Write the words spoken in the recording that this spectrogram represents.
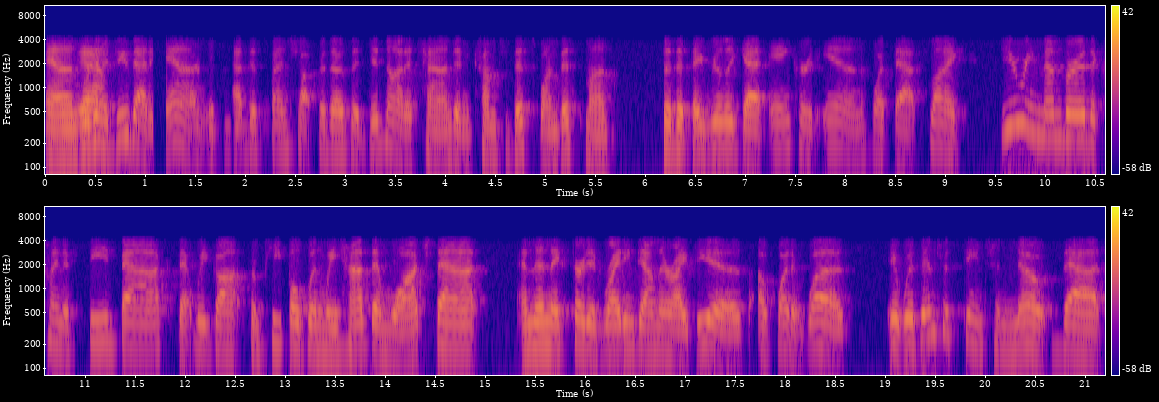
And Yeah. we're going to do that again at this fun shop for those that did not attend and come to this one this month so that they really get anchored in what that's like. Do you remember the kind of feedback that we got from people when we had them watch that and then they started writing down their ideas of what it was? It was interesting to note that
